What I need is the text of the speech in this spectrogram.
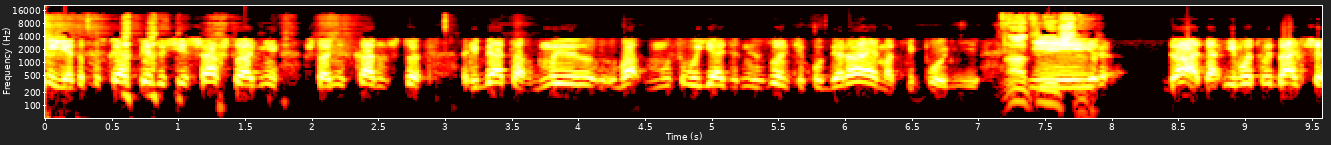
Не, я допускаю следующий шаг, что они, что они скажут, что, ребята, мы, мы свой ядерный зонтик убираем от Японии. Отлично. И да, да, и вот вы дальше,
